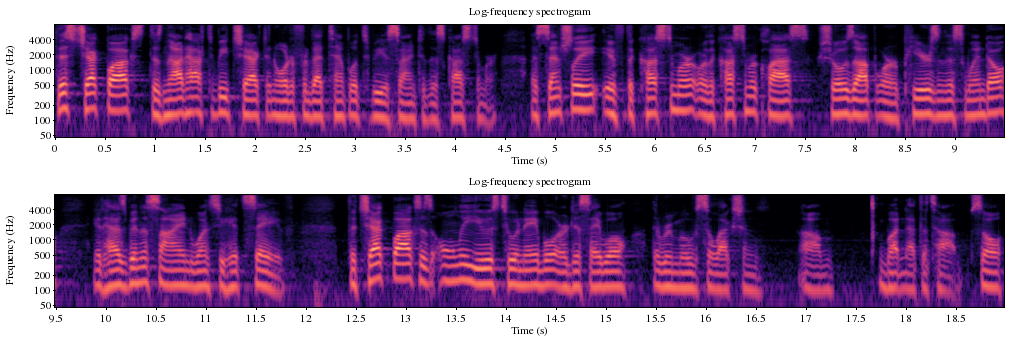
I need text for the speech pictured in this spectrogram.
This checkbox does not have to be checked in order for that template to be assigned to this customer. Essentially, if the customer or the customer class shows up or appears in this window, it has been assigned once you hit save. The checkbox is only used to enable or disable the remove selection um, button at the top. So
